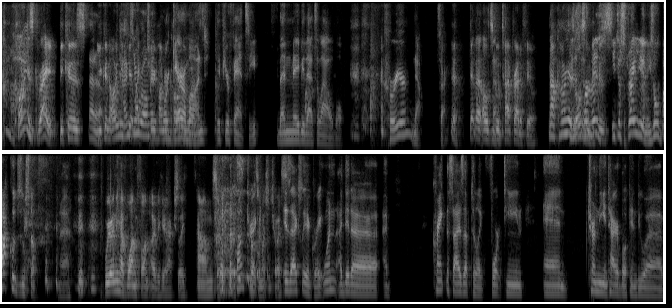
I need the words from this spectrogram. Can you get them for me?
Come on. Courier is great because No, no, no. you can only Times fit New like Roman 200 or Courier Garamond words. if you're fancy, then maybe that's allowable. Courier, no, sorry. Yeah, get that old school No. typewriter feel. No, Courier is The awesome problem is, because he's Australian. He's all backwards and stuff. Nah. we only have one font over here actually. Um, so it's font not trick so much a choice. Is actually a great one. I did a I cranked the size up to like 14 and turned the entire book into a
